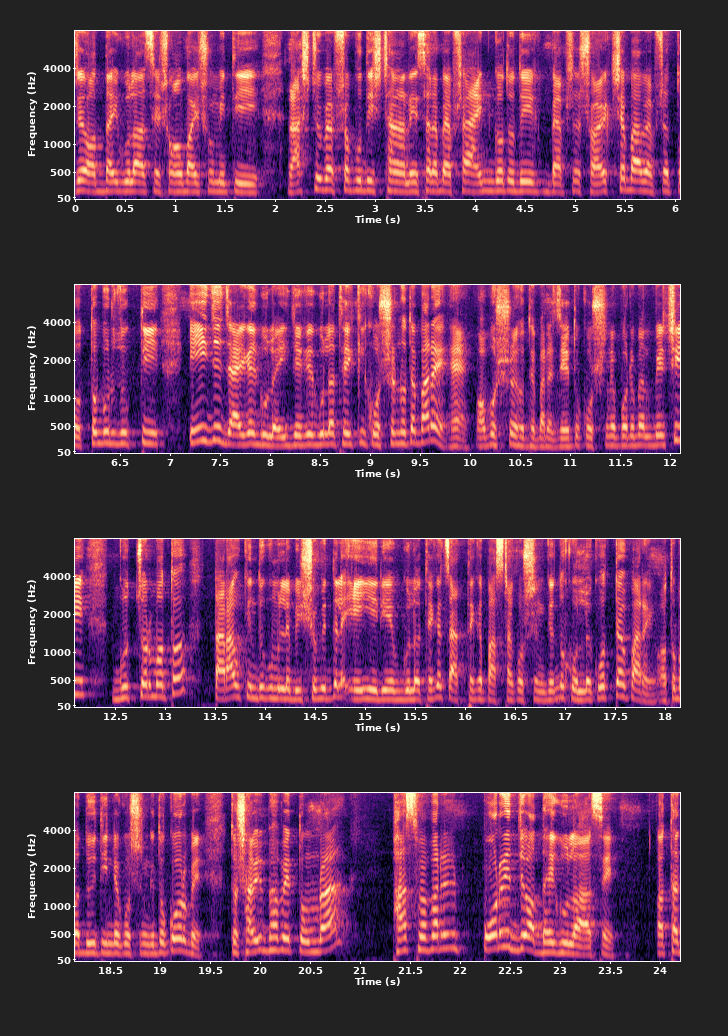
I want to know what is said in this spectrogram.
যে অধ্যায়গুলো আছে, সমবায় সমিতি, রাষ্ট্রীয় ব্যবসা প্রতিষ্ঠান, এছাড়া ব্যবসা আইনগত দিক, ব্যবসা সহায়ক সেবা, ব্যবসা তথ্য প্রযুক্তি, এই যে জায়গাগুলো, এই জায়গাগুলো থেকে কি কোশ্চেন হতে পারে? হ্যাঁ অবশ্যই হতে পারে। যেহেতু কোশ্চেনের পরিমাণ বেশি, গুচ্ছর মতো, তারাও কিন্তু কুমিল্লা বিশ্ববিদ্যালয় এই এরিয়াগুলো থেকে চার থেকে পাঁচটা কোশ্চেন কিন্তু করলে করতেও পারে, অথবা দুই, তিনটা কোশ্চেন কিন্তু করবে। তো স্বাভাবিকভাবে তোমরা ফার্স্ট পেপারের পরের যে অধ্যায়গুলো আছে, অর্থাৎ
